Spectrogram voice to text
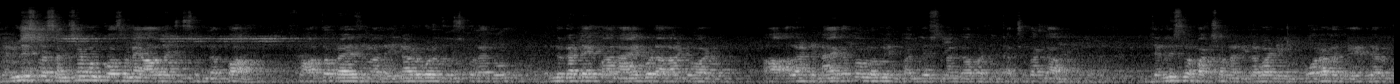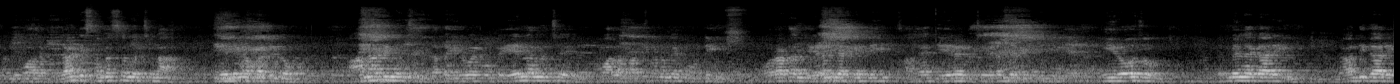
జర్నలిస్టుల సంక్షేమం కోసమే ఆలోచిస్తుంది తప్ప స్వార్థ ప్రయోజనాలు ఈనాడు కూడా చూసుకోలేదు. ఎందుకంటే మా నాయకుడు అలాంటి వాడు. అలాంటి నాయకత్వంలో మేము పనిచేస్తున్నాం కాబట్టి ఖచ్చితంగా జర్నలిస్టుల పక్షాన నిలబడి పోరాటం చేయడం జరుగుతుంది. వాళ్ళకి ఎలాంటి సమస్యలు వచ్చినా ఏలింగపల్లిలో ఆనాటి నుంచి గత ఇరవై ముప్పై ఏళ్ళ నుంచి వాళ్ళ పక్షాన మేము ఉండి పోరాటం చేయడం జరిగింది సహాయం చేయడం చేయడం జరిగింది. ఈరోజు ఎమ్మెల్యే గారి గాంధీ గారి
